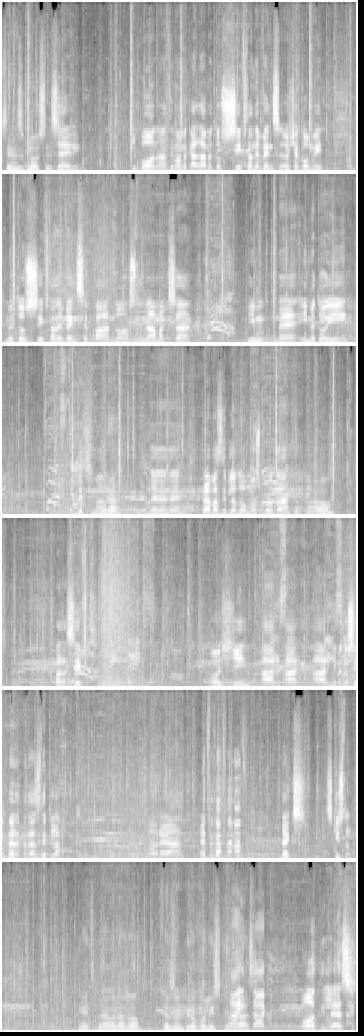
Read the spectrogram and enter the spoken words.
ξένες γλώσσες. Ξέρει. Λοιπόν, αν θυμάμαι καλά, με το shift ανεβαίνεις, όχι ακόμη, με το shift ανεβαίνεις επάνω στην άμαξα. Ή, ναι, ή με το E. Δεν Σίγουρα. θυμάμαι. Ναι, ναι, ναι. Πρέπει να πας δίπλα του όμως πρώτα. Θα πάω. Πάτα shift. Όχι. R, R, R και με το shift πε- πετάς δίπλα. Ωραία. Εφ, εφ, εφ, εφ. Εντάξει. Σκίστον. Έτσι, μπράβο, έλα εδώ. Θέλεις να με πυροβολήσεις κιόλας; Hijack. Ω, τι λες.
